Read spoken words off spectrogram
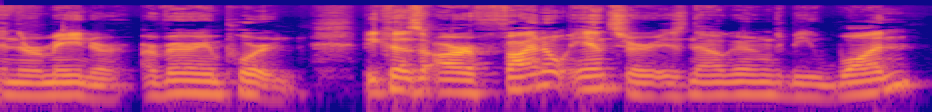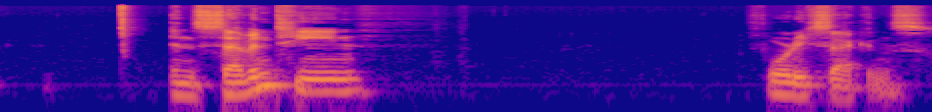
and the remainder are very important because our final answer is now going to be 1 and 17 40 seconds.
